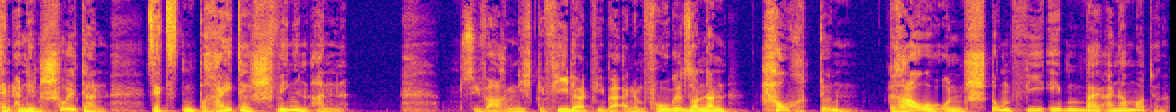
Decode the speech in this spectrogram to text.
denn an den Schultern setzten breite Schwingen an. Sie waren nicht gefiedert wie bei einem Vogel, sondern hauchdünn, grau und stumpf wie eben bei einer Motte.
